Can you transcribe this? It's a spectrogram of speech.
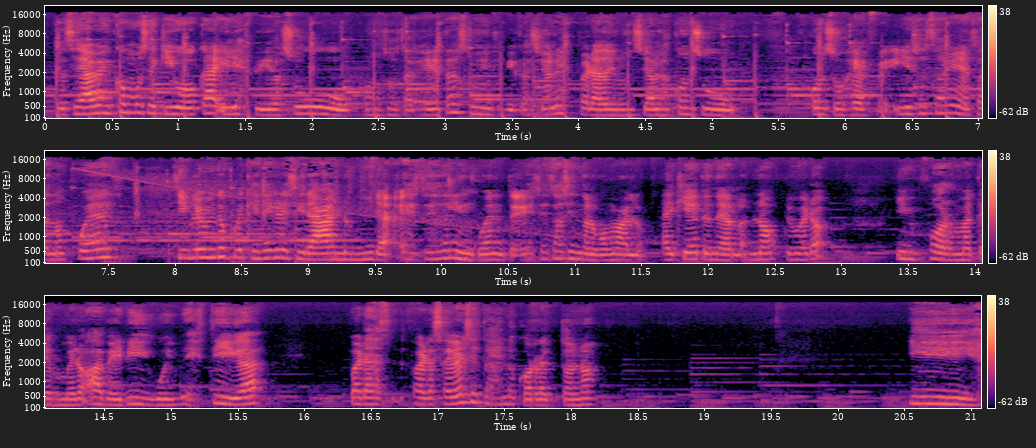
Entonces ya ven cómo se equivoca y les pidió su, como sus tarjetas, sus identificaciones para denunciarlos con su, con su jefe. Y eso está bien, o sea, no puedes simplemente porque es negro decir, ah, no, mira, este es delincuente, este está haciendo algo malo, hay que detenerlo. No, primero infórmate, primero averigua, investiga para, para saber si estás haciendo correcto o no. Y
